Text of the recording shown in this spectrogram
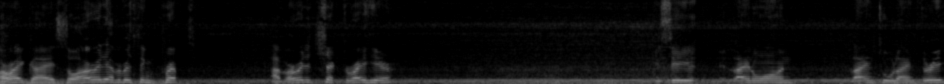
Alright guys, so I already have everything prepped. I've already checked right here. You see line one, line two, line three.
